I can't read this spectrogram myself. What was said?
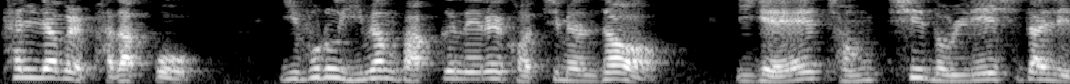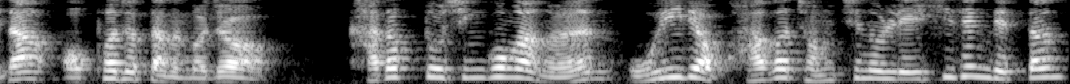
탄력을 받았고 이후로 이명박근혜를 거치면서 이게 정치 논리에 시달리다 엎어졌다는 거죠. 가덕도 신공항은 오히려 과거 정치 논리에 희생됐던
